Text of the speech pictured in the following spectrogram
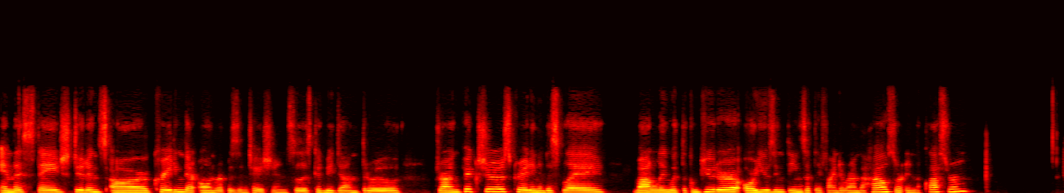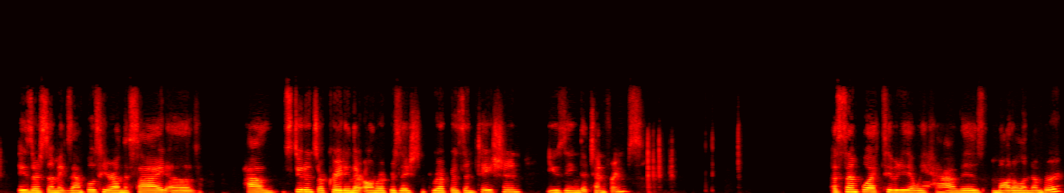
In this stage, students are creating their own representation. So this can be done through drawing pictures, creating a display, modeling with the computer, or using things that they find around the house or in the classroom. These are some examples here on the side of how students are creating their own representation, representation using the 10 frames. A sample activity that we have is model a number.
